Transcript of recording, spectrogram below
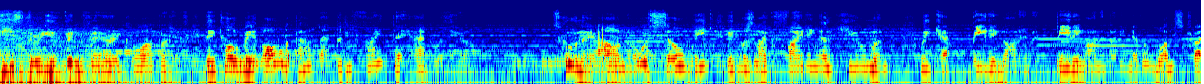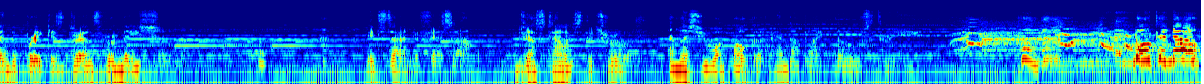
These three have been very cooperative. They told me all about that little fight they had with you. Tsukune Aono was so weak, it was like fighting a human. We kept beating on him and beating on him, but he never once tried to break his transformation. It's time to fess up. Just tell us the truth. Unless you want Moka to end up like those three. Moka, no!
